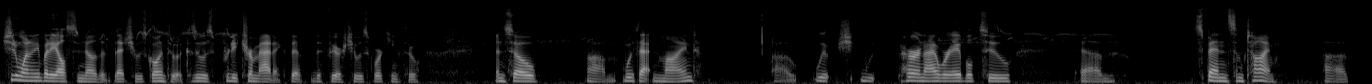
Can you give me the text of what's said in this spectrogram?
she didn't want anybody else to know that, that she was going through it because it was pretty traumatic, the, the fear she was working through. And so, um, with that in mind, uh, we, she, we, her and I were able to um, spend some time uh,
